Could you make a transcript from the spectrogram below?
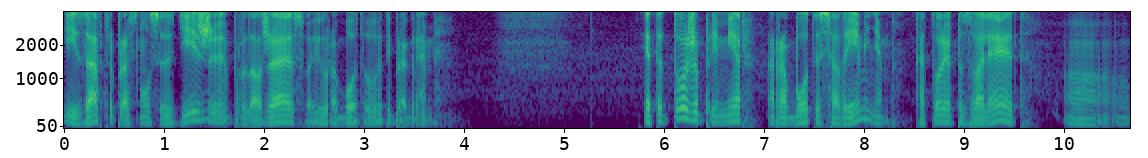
и завтра проснулся здесь же, продолжая свою работу в этой программе. Это тоже пример работы со временем, которая позволяет э,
